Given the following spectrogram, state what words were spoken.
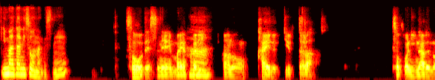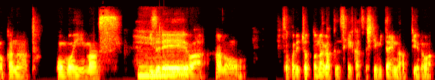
いまだにそうなんですね。そうですね。まあ、やっぱり、はあの、帰るって言ったら、そこになるのかなと思います。いずれは、あの、そこでちょっと長く生活してみたいなっていうのは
